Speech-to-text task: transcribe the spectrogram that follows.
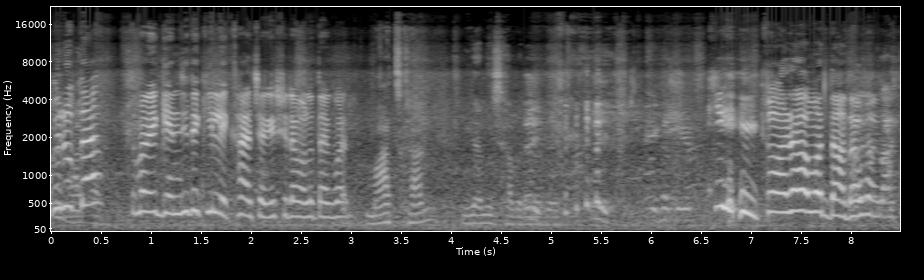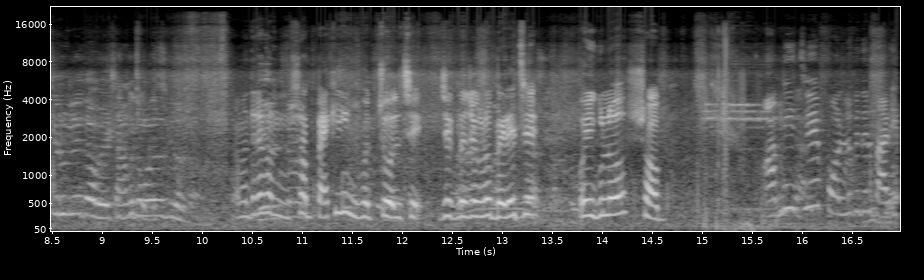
অভিরূপ দা তোমার এই গেঞ্জিতে কি লেখা আছে আগে সেটা বলো তো একবার। মাছ খান নিরামিষ খাবেন কি? কারা? আমার দাদা ভাই। আমাদের এখন সব প্যাকিং চলছে যেগুলো যেগুলো বেড়েছে ওইগুলো সব। আমি যে পল্লবীদের বাড়ি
